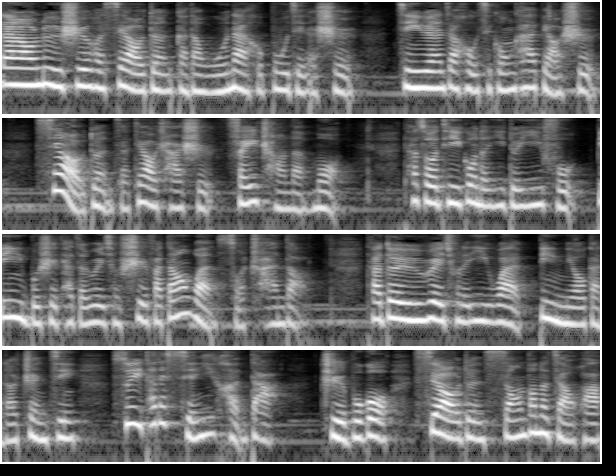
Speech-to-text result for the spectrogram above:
但让律师和希尔顿感到无奈和不解的是，警员在后期公开表示，希尔顿在调查时非常冷漠，他所提供的一堆衣服并不是他在瑞秋事发当晚所穿的。他对于瑞秋的意外并没有感到震惊，所以他的嫌疑很大。只不过希尔顿相当的狡猾，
